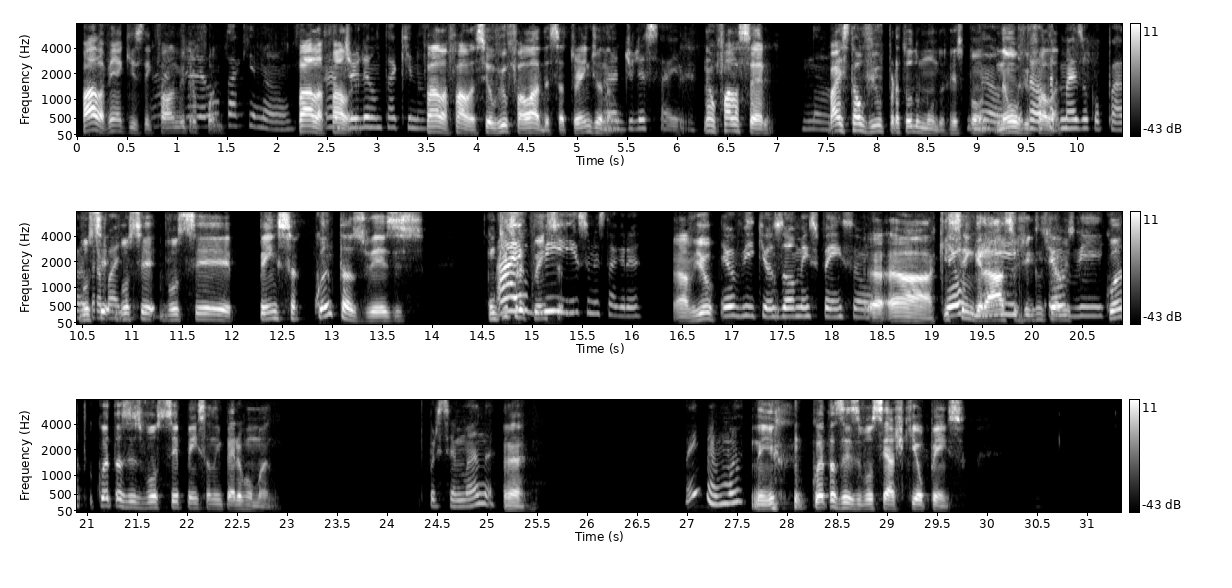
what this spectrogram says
Fala, vem aqui, você tem que falar no microfone. A Júlia não tá aqui, não. Fala, fala. A Júlia não tá aqui, não. Fala, fala. Você ouviu falar dessa trend ou não? A Júlia saiu. Não, fala sério. Não. Vai estar ao vivo para todo mundo, responde. Não, não ouviu falar. mais ocupada você, você, você pensa quantas vezes, com que ah, frequência... eu vi isso no Instagram. Ah, viu? Eu vi que os homens pensam. Ah, ah que eu sem vi, graça. Achei que não tinha eu visto. Vi. Quantas vezes você pensa no Império Romano? Por semana? É. Nenhuma. Nem... Quantas vezes você acha que eu penso?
